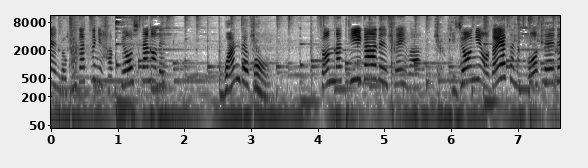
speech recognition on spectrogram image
年6月に発表したのです。Wonderful! そんなティーガーデン星は非常に穏やかな恒星で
